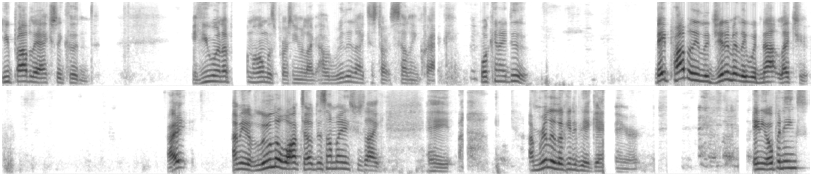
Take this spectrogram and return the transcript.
You probably actually couldn't. If you went up to some homeless person, you're like, I would really like to start selling crack. What can I do? They probably legitimately would not let you. Right? I mean, if Lula walked up to somebody, she's like, Hey, I'm really looking to be a gangbanger. Any openings?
